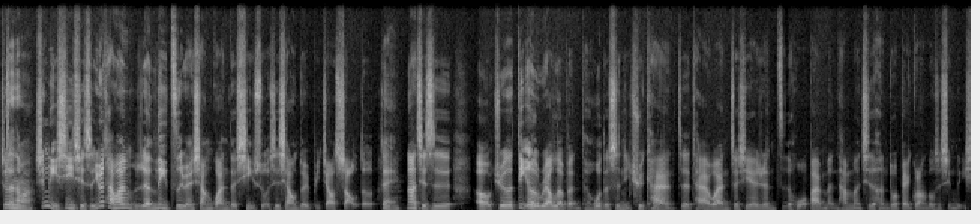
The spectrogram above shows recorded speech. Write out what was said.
真的吗？心理系其实因为台湾人力资源相关的系所是相对比较少的。对，那其实呃，觉得第二 relevant，或者是你去看这台湾这些人资伙伴们，他们其实很多 background 都是心理系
